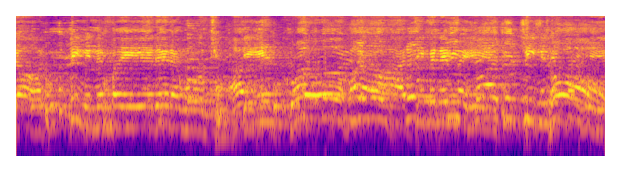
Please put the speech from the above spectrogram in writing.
Lord, demon in my head and I want you dead. Oh Lord, demon in my head, demon in my.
